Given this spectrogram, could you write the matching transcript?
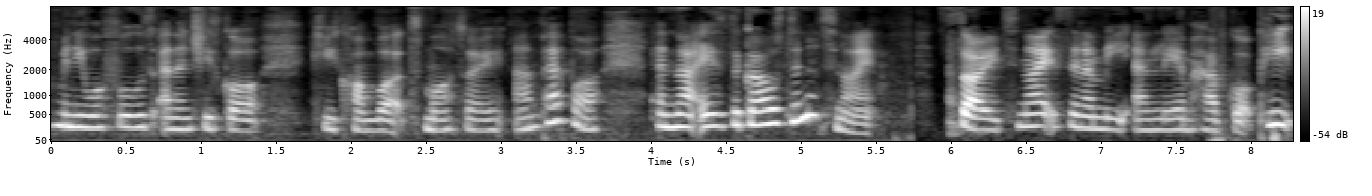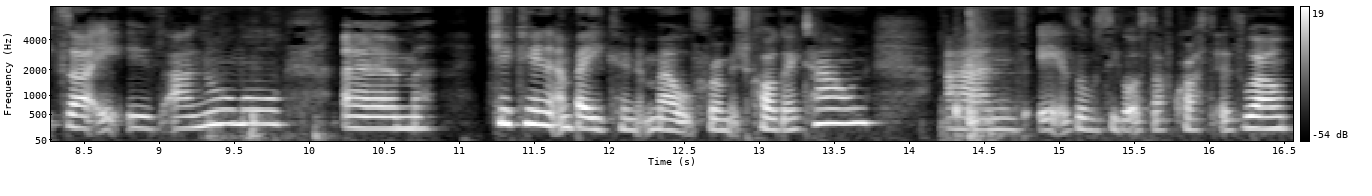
mini waffles and then she's got cucumber, tomato and pepper. And that is the girls' dinner tonight. So tonight's dinner, me and Liam have got pizza. It is our normal um, chicken and bacon melt from Chicago Town and it has obviously got a stuffed crust as well.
